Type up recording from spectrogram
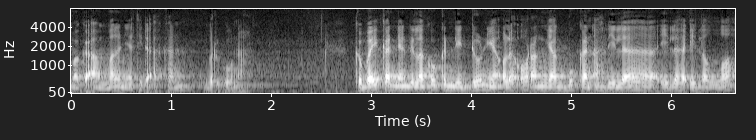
maka amalnya tidak akan berguna. Kebaikan yang dilakukan di dunia oleh orang yang bukan ahli la ilaha illallah,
